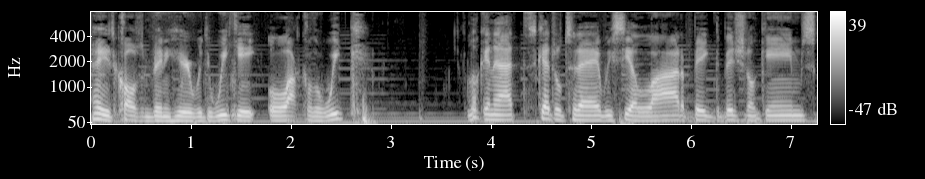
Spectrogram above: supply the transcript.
Hey, it's Cousin Vinny here with the Week 8 Lock of the Week. Looking at the schedule today, we see a lot of big divisional games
